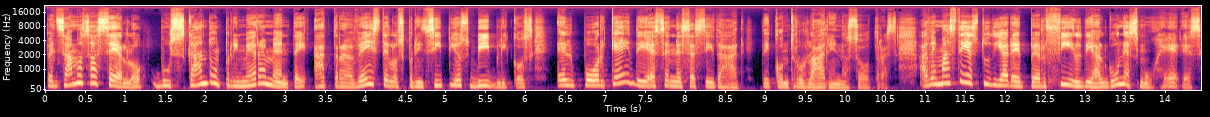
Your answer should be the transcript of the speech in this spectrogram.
Pensamos hacerlo buscando primeramente a través de los principios bíblicos el porqué de esa necesidad de controlar en nosotras. Además de estudiar el perfil de algunas mujeres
